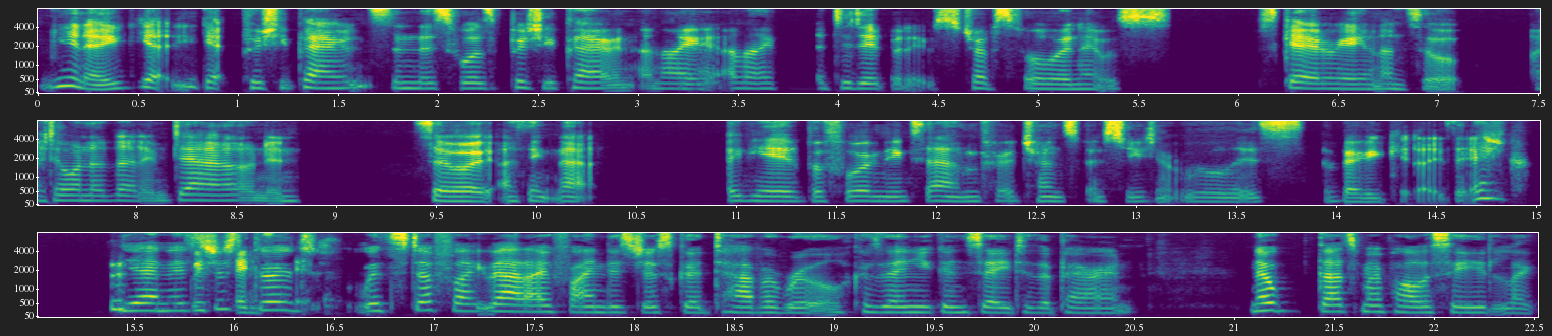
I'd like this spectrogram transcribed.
you know, you get you get pushy parents and this was pushy parent and I and I did it but it was stressful and it was scary and I thought I don't want to let him down and so I, I think that a year before an exam for a transfer student rule is a very good idea. Yeah, and it's just good with stuff like that. I find it's just good to have a rule because then you can say to the parent, "Nope, that's my policy. Like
